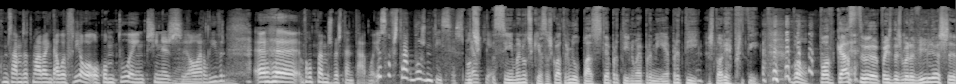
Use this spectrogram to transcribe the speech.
começarmos a tomar banho de água fria, ou, ou como tu, em piscinas Uhum. ao ar livre, ah, poupamos bastante água. Eu só vos trago boas notícias, Não é te que é. Sim, mas não te esqueças, 4 mil passos, isto é para ti, não é para mim, é para ti. A história é para ti. Bom, podcast eh, País das Maravilhas, eh,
